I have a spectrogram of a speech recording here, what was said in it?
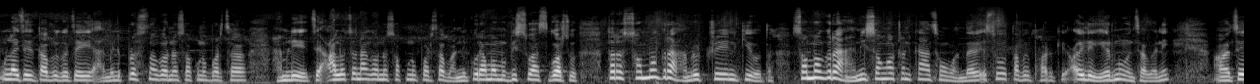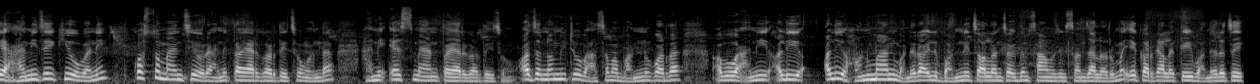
उनलाई चाहिँ तपाईँको चाहिँ हामीले प्रश्न गर्न सक्नुपर्छ। हामीले चाहिँ आलोचना गर्न सक्नुपर्छ भन्ने कुरामा म विश्वास गर्छु। तर समग्र हाम्रो ट्रेन के हो त? समग्र हामी सङ्गठन कहाँ छौँ भन्दा यसो तपाईँ फर्के अहिले हेर्नुहुन्छ भने चाहिँ हामी चाहिँ के हो भने कस्तो मान्छेहरू हामी तयार गर्दैछौँ भन्दा हामी एसम्यान तयार गर्दैछौँ। अझ नमिठो भाषामा भन्नुपर्दा अब हामी अलि अलि हनुमान भनेर अहिले भन्ने चलन छ एकदम सामाजिक सञ्जालहरूमा। एकअर्कालाई त्यही भनेर चाहिँ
